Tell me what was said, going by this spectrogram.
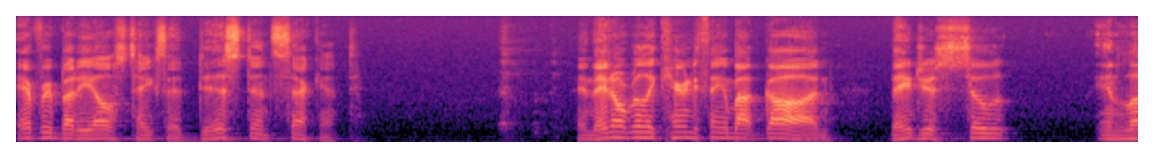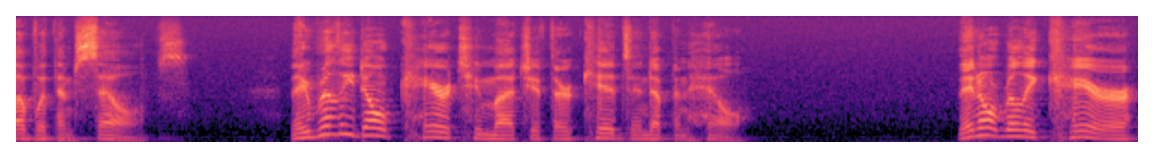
everybody else takes a distant second. And they don't really care anything about God, they just so in love with themselves. They really don't care too much if their kids end up in hell. They don't really care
